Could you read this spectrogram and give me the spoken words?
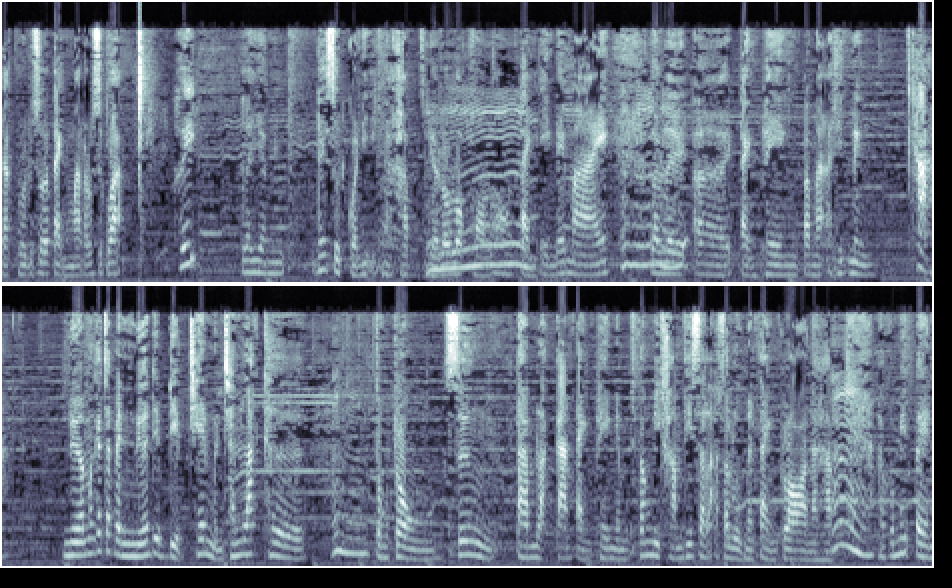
จากโปรดิวเซอร์แต่งมาเรารู้สึกว่า เฮ้ย เรายังได้สุดกว่านี้อีกนะครับ เดี๋ยวเราลองขอลองแต่งเองได้ไหมอือฮึเราเลยเออแต่งเพลงประมาณอาทิตย์หนึ่ง ค่ะ เนื้อมันก็จะเป็นเนื้อดิบๆ เช่นเหมือนฉันรักเธออืม ตรงๆ ซึ่งตามหลักการแต่งเพลงเนี่ยมันต้องมีคำที่สละสลุดเหมือนแต่งกลอนนะครับ อืม เราก็ไม่เป็น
